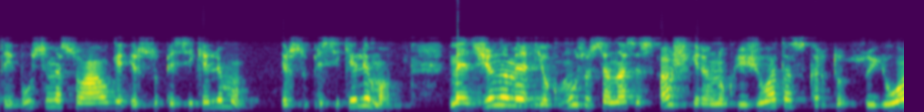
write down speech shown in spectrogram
tai būsime suaugę ir su prisikelimu. Ir su prisikelimu. Mes žinome, jog mūsų senasis aš yra nukryžiuotas kartu su juo,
